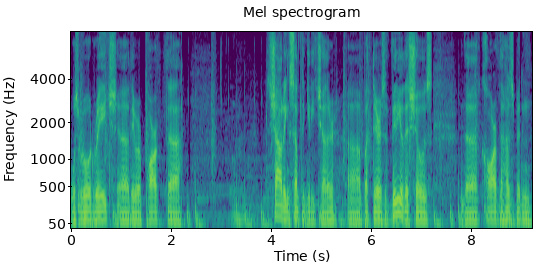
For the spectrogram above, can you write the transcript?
was road rage. Uh, they were parked uh, shouting something at each other. Uh, but there's a video that shows the car of the husband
